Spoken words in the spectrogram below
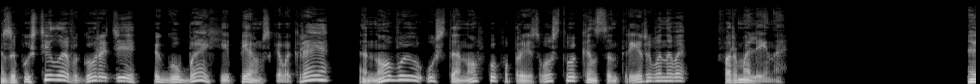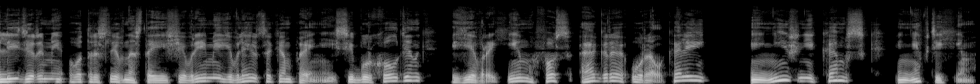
запустила в городе Губаха Пермского края новую установку по производству концентрированного формалина. Лидерами отрасли в настоящее время являются компании Сибур Холдинг, Еврохим, ФосАгро, Уралкалий и Нижнекамскнефтехим.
